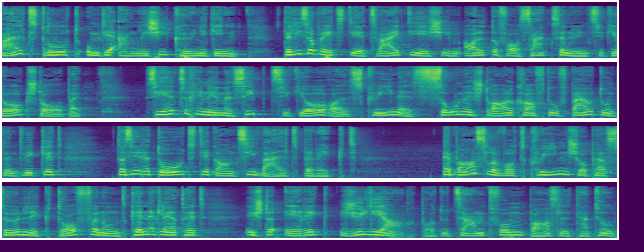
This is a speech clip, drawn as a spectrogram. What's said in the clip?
Welt trauert um die englische Königin. Elisabeth II. ist im Alter von 96 Jahren gestorben. Sie hat sich in ihren 70 Jahren als Queen so eine Strahlkraft aufgebaut und entwickelt, dass ihr Tod die ganze Welt bewegt. Ein Basler, der die Queen schon persönlich getroffen und kennengelernt hat, ist der Eric Julliard, Produzent vom Basel Tattoo.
